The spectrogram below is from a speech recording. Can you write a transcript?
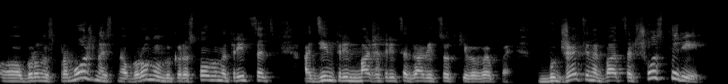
оборону спроможність на оборону використовано 31, майже 32% ВВП. В бюджеті на 26 рік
